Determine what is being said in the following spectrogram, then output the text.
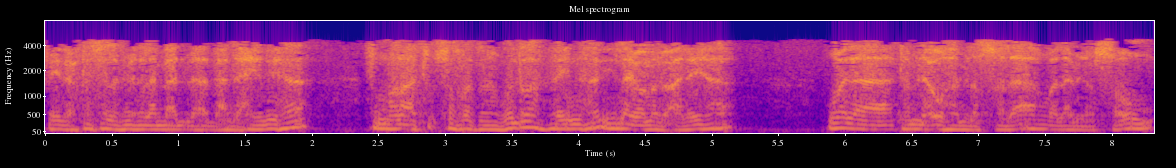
فإذا اغتسلت مثلا بعد حيضها ثم رأت صفرة أو كدرة فإن هذه لا يعمل عليها ولا تمنعها من الصلاة ولا من الصوم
